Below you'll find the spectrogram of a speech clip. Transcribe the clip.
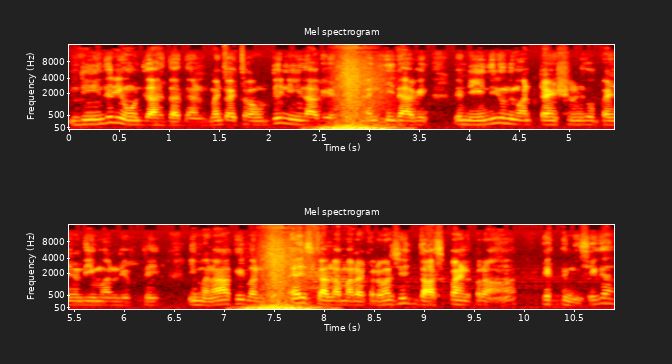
ਨੀਂਦ ਨਹੀਂ ਆਉਂਦੀ ਦੱਸਦਾ ਦਿਨ। ਮੈਨੂੰ ਤਾਂ ਇੱਥੋਂ ਆਉਂਦੀ ਨੀਂਦ ਆ ਗਈ ਨੀਂਦ ਆ ਗਈ। ਤੇ ਨੀਂਦ ਨਹੀਂ ਹੁੰਦੀ ਮਨ ਟੈਨਸ਼ਨ ਜੋ ਪੈ ਜਾਂਦੀ ਮਨ ਦੇ ਉੱਤੇ ਇਹ ਮਨਾ ਕੇ ਬਣ ਗਿਆ ਇਸ ਗੱਲ ਦਾ ਮਾਰਾ ਕਰਵਾ ਸੀ 10 ਭੈਣ ਭਰਾ ਇੱਕ ਨਹੀਂ ਸੀਗਾ।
